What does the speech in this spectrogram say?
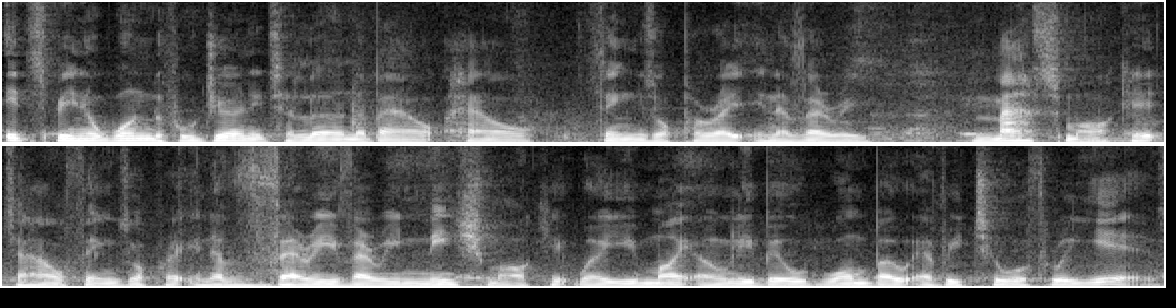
it's been a wonderful journey to learn about how things operate in a very mass market to how things operate in a very, very niche market where you might only build one boat every two or three years.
